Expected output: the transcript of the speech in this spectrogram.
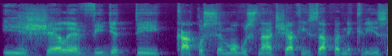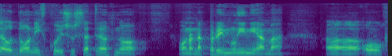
i žele vidjeti kako se mogu snaći jakih zapadne krize od onih koji su sad trenutno ono, na prvim linijama e, ovog,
